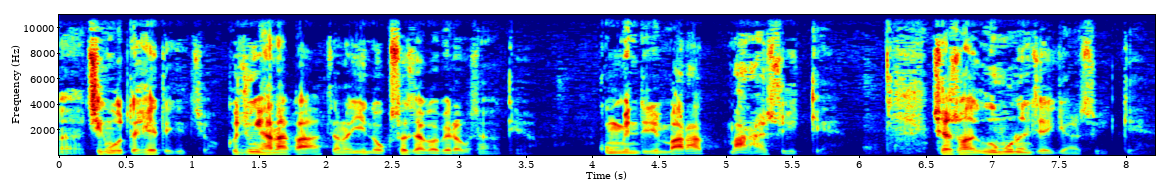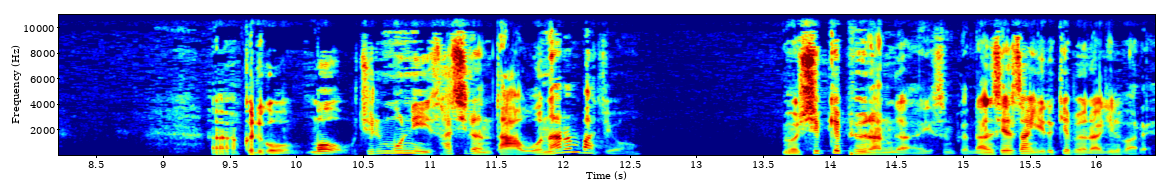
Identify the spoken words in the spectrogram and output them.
어, 지금부터 해야 되겠죠. 그 중에 하나가 저는 이 녹서 작업이라고 생각해요. 국민들이 말하, 말할 수 있게. 최소한 의문은 제기할 수 있게. 어, 그리고 뭐 질문이 사실은 다 원하는 바죠. 뭐 쉽게 표현하는 거 아니겠습니까? 난 세상이 이렇게 변하길 바래.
